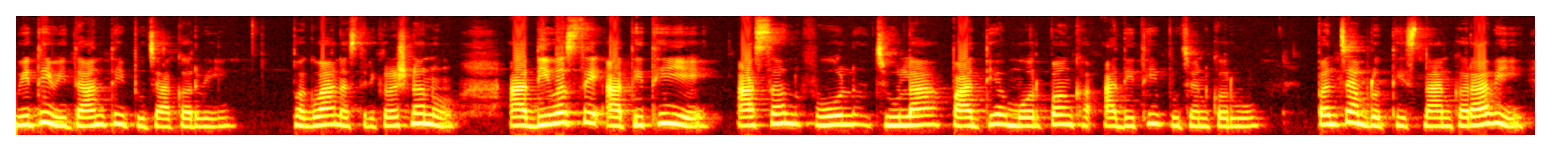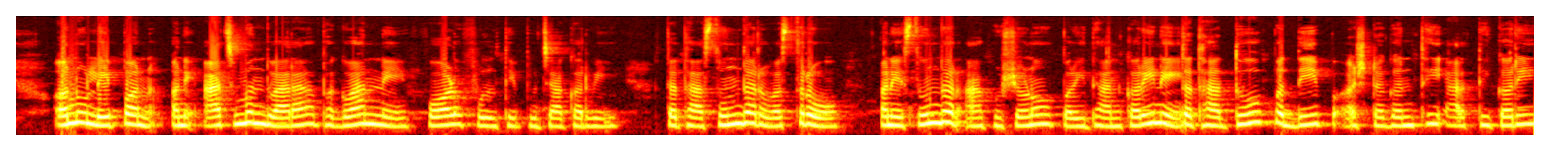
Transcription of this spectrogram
વિધિ વિધાનથી પૂજા કરવી. ભગવાન શ્રી કૃષ્ણનું આ દિવસે આ તિથિએ આસન, ફૂલ, ઝૂલા, પાદ્ય, મોરપંખ આદિથી પૂજન કરવું. પંચામૃતથી સ્નાન કરાવી, અનુલેપન અને આચમન દ્વારા ભગવાનને ફળ, ફૂલથી પૂજા કરવી તથા સુંદર વસ્ત્રો અને સુંદર આભૂષણો પરિધાન કરીને તથા ધૂપ, દીપ અષ્ટગનથી આરતી કરી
